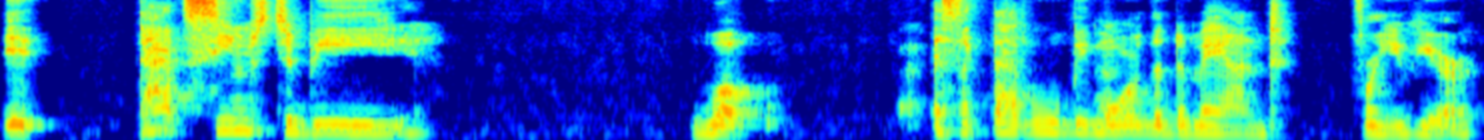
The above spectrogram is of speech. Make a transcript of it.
it that seems to be what it's like that will be more of the demand for you here.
